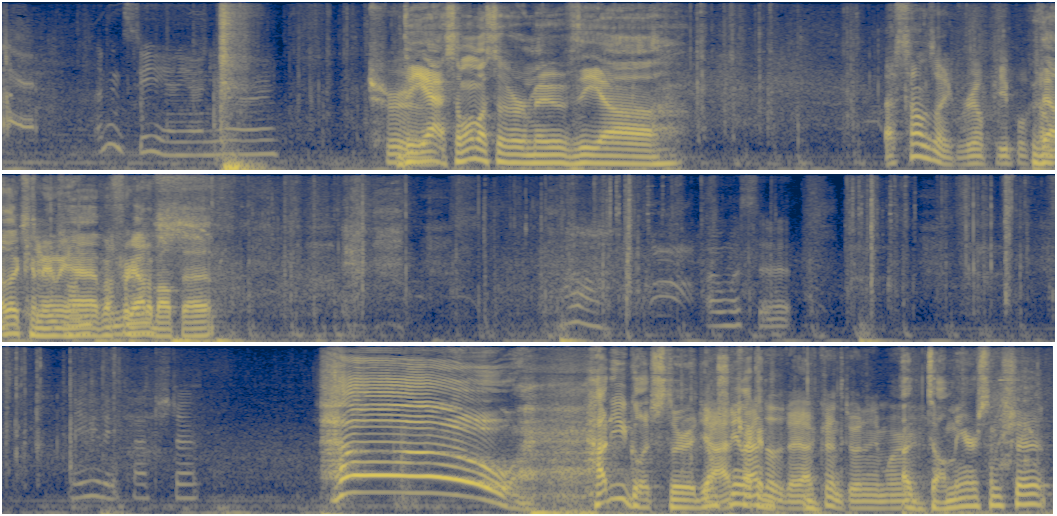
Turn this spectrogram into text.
I didn't see any on you. True. The, yeah, someone must have removed the uh That sounds like real people. the other command we have. I forgot us. about that. Oh, I almost did it. Maybe they patched it. Ho! How do you glitch through it? Yeah, I Don't you tried need the like other day. I couldn't do it anymore. a, a dummy or some shit?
